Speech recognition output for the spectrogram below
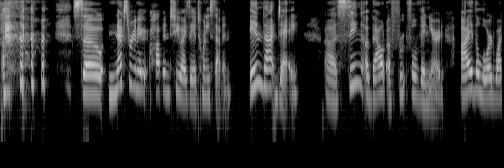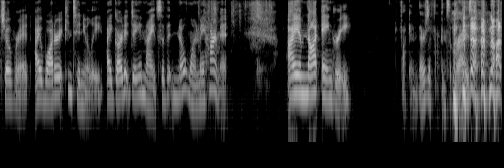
So next, we're going to hop into Isaiah 27. In that day, uh, sing about a fruitful vineyard. I, the Lord, watch over it. I water it continually. I guard it day and night so that no one may harm it. I am not angry. Fucking, there's a fucking surprise. I'm not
